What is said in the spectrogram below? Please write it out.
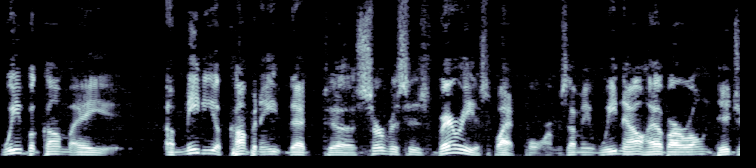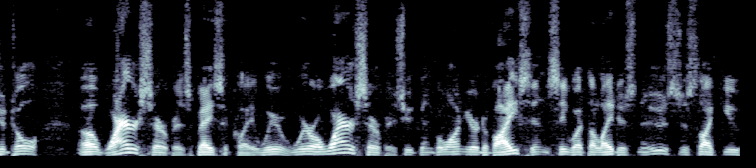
We've become a a media company that uh, services various platforms. I mean, we now have our own digital uh, wire service. Basically, we're we're a wire service. You can go on your device and see what the latest news, just like you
